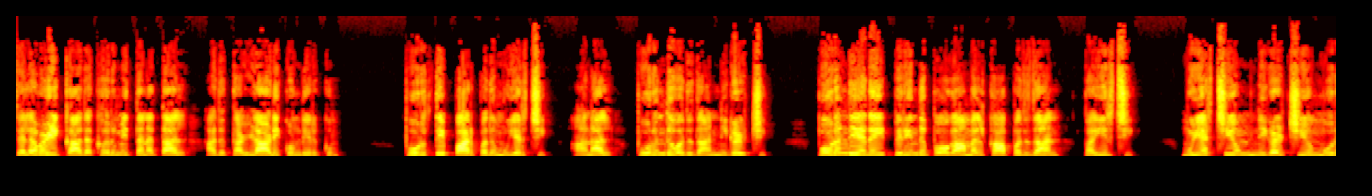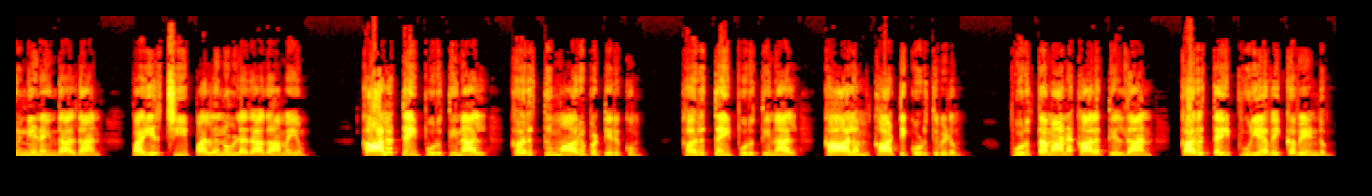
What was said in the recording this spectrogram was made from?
செலவழிக்காத கருமித்தனத்தால் அது தள்ளாடிக் கொண்டிருக்கும். பொருத்திப் பார்ப்பது முயற்சி ஆனால் பொருந்துவதுதான் நிகழ்ச்சி. பொருந்தியதை பிரிந்து போகாமல் காப்பதுதான் பயிற்சி. முயற்சியும் நிகழ்ச்சியும் ஒருங்கிணைந்தால்தான் பயிற்சி பலனுள்ளதாக அமையும். காலத்தை பொருத்தினால் கருத்து மாறுபட்டிருக்கும். கருத்தை பொருத்தினால் காலம் காட்டிக் கொடுத்துவிடும். பொருத்தமான காலத்தில்தான் கருத்தை புரிய வைக்க வேண்டும்.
